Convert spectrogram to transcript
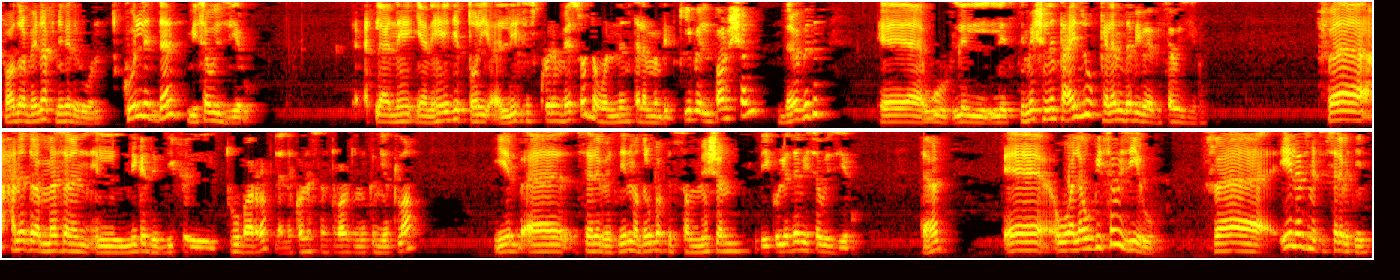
فاضرب هنا في negative 1 كل ده بيساوي ال zero لأن هي يعني هي دي الطريقة. ال least square method هو إن أنت لما بتجيب ال partial derivative لل estimation اللي أنت عايزه الكلام ده بيبقى بيساوي zero فهنضرب مثلا ال negative دي في ال2 بره لأن constant برضه ممكن يطلع. يبقى سالب 2 مضروبة في السميشن دي كل ده بيساوي zero تمام؟ آه ولو بيساوي zero فإيه لازمة السالب 2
